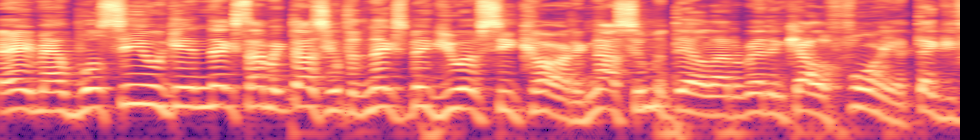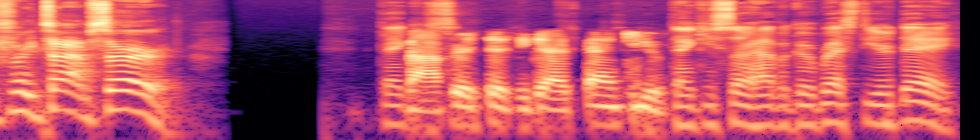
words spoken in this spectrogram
Hey, man, we'll see you again next time, Ignacio, for the next big UFC card. Ignacio Medel out of Redding, California. Thank you for your time, sir. Thank No, I you. sir. appreciate you guys. Thank you. Thank you, sir. Have a good rest of your day.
